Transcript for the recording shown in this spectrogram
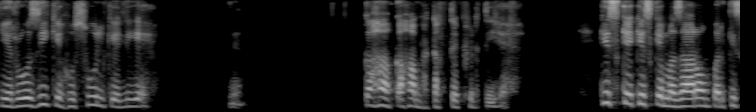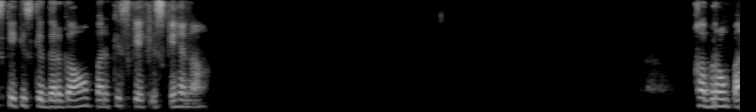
کہ روزی کے حصول کے لیے کہاں کہاں بھٹکتے پھرتی ہے؟ کس کے کس کے مزاروں پر، کس کے کس کے درگاہوں پر، کس کے کس کے ہے نا خبروں پر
